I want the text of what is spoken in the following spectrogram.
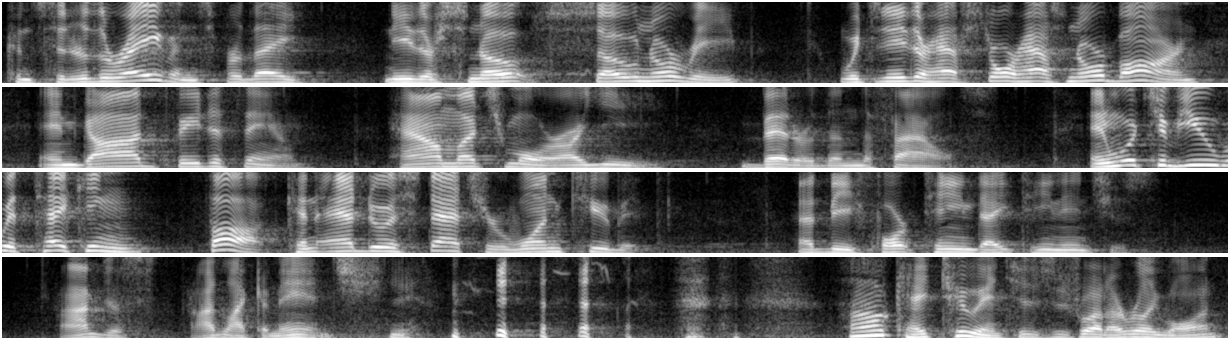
Consider the ravens, for they neither snow, sow nor reap, which neither have storehouse nor barn, and God feedeth them. How much more are ye better than the fowls? And which of you, with taking thought, can add to his stature one cubit? That'd be 14 to 18 inches. I'm just, I'd like an inch. okay, two inches is what I really want.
